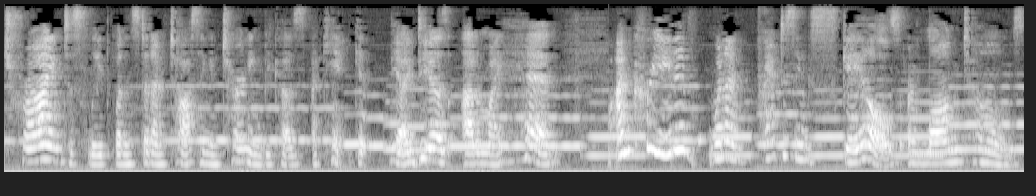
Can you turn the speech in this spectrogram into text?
trying to sleep, but instead I'm tossing and turning because I can't get the ideas out of my head. I'm creative when I'm practicing scales or long tones,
